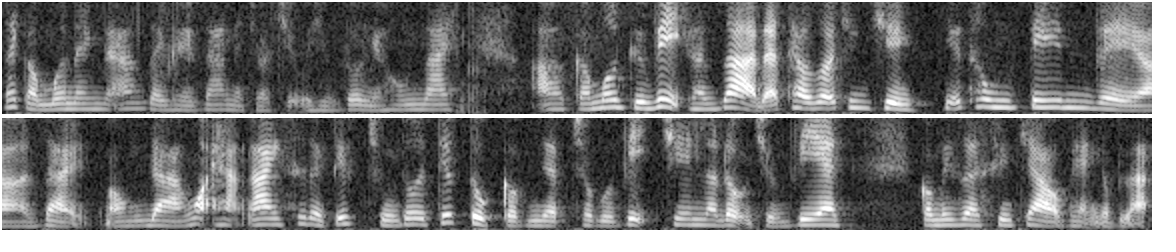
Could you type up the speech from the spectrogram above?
Rất cảm ơn anh đã dành thời gian để trò chuyện với chúng tôi ngày hôm nay. Dạ. À, cảm ơn quý vị khán giả đã theo dõi chương trình. Những thông tin về à, giải bóng đá ngoại hạng Anh sẽ được tiếp chúng tôi tiếp tục cập nhật cho quý vị trên lao động.vn. Còn bây giờ xin chào và hẹn gặp lại.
